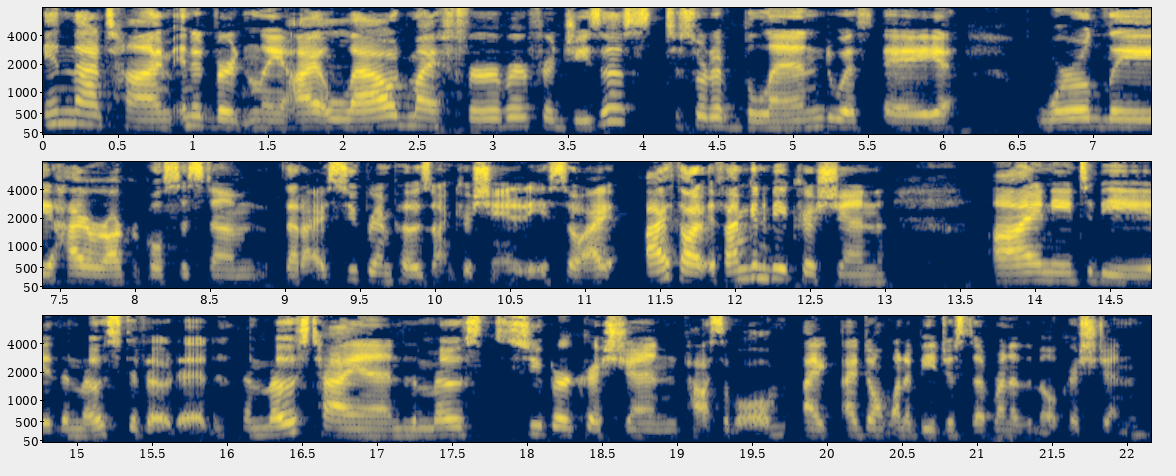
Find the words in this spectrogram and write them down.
in that time, inadvertently, I allowed my fervor for Jesus to sort of blend with a worldly hierarchical system that I superimposed on Christianity. So I, I thought if I'm going to be a Christian, I need to be the most devoted, the most high end, the most super Christian possible. I, I don't want to be just a run of the mill Christian.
